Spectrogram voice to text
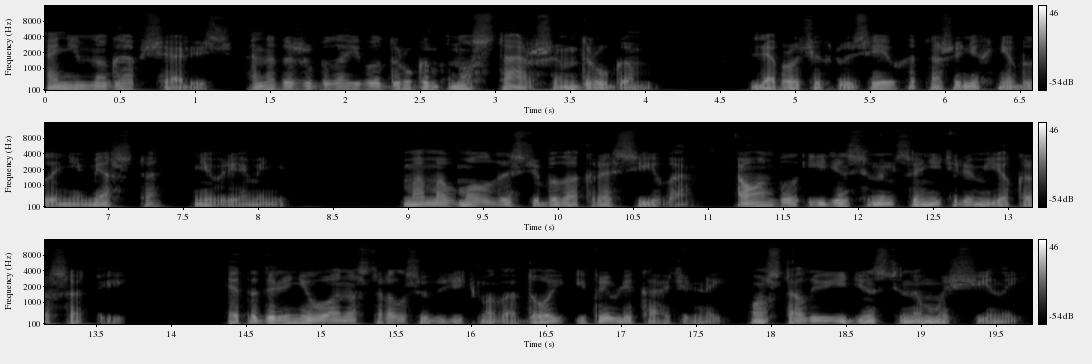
Они много общались. Она даже была его другом, но старшим другом. Для прочих друзей в их отношениях не было ни места, ни времени. Мама в молодости была красива, а он был единственным ценителем ее красоты. Это для него она старалась выглядеть молодой и привлекательной. Он стал ее единственным мужчиной.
